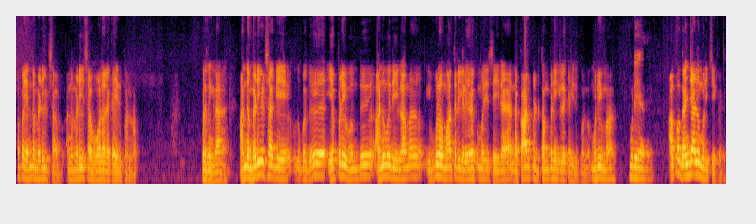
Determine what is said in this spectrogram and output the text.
அப்போ எந்த மெடிக்கல் ஷாப் அந்த மெடிக்கல் ஷாப் ஓனரை கைது பண்ணோம் புரியுதுங்களா? அந்த மெடிக்கல் ஷாப்புக்கு எப்படி வந்து அனுமதி இல்லாமல் இவ்வளோ மாத்திரைகள் இறக்குமதி செய்கிற அந்த கார்ப்பரேட் கம்பெனிகளை கைது பண்ணணும் முடியுமா? முடியாது. அப்போ கஞ்சான்னு முடிச்சிடுறது.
